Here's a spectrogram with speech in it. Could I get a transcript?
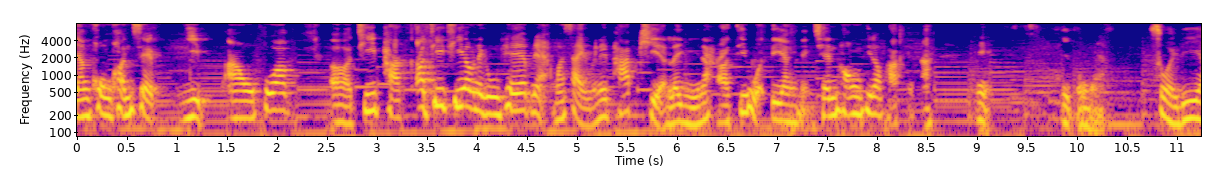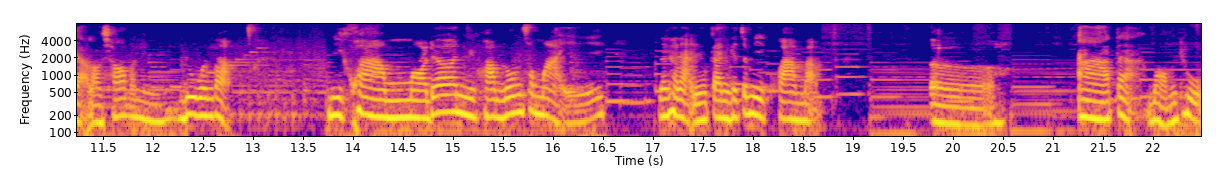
ยังคงคอนเซปต์หยิบเอาพวกที่พักเอาที่เที่ยวในกรุงเทพเนี่ยมาใส่ไว้ในภาพเขียนอะไรอย่างนี้นะคะ ที่หัวเตียงอย่างเช่นห้องที่เราพักเนี่ยนะนี่อยู่ตรงเนี้ยสวยดีอะเราชอบอันนี้ดูมันแบบ มีความโมเดิร์นมีความร่วมสมัย ในขณะเดียวกันก็จะมีความแบบเอ่ออาร์ตอะบอกไม่ถูก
